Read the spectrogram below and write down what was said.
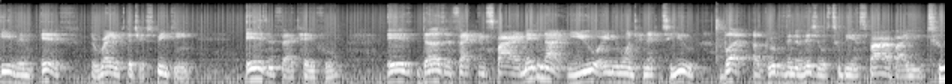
Even if the rhetoric that you're speaking is in fact hateful, it does in fact inspire maybe not you or anyone connected to you, but a group of individuals to be inspired by you to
